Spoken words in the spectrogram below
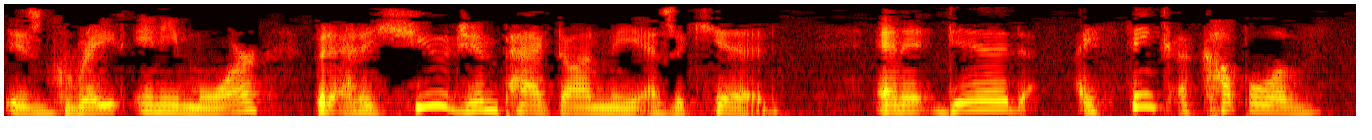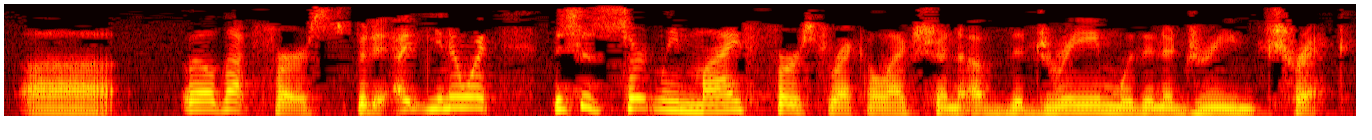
is great anymore, but it had a huge impact on me as a kid, and it did, I think, a couple of. Uh, well, not first, but it, you know what? This is certainly my first recollection of the dream within a dream trick,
